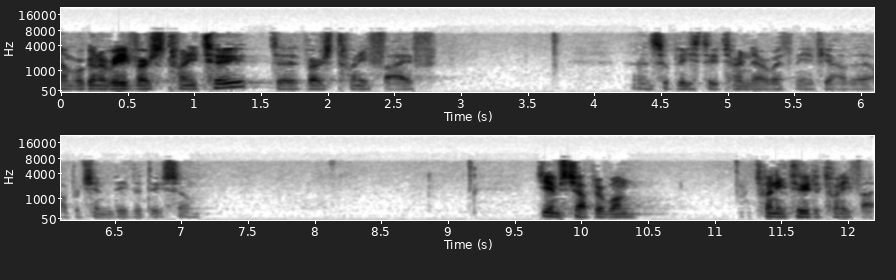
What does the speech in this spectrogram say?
And we're going to read verse 22 to verse 25. And so please do turn there with me if you have the opportunity to do so. James chapter 1, 22 to 25.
